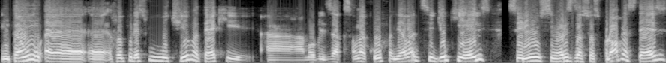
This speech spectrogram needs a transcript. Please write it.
Então, é, foi por esse motivo até que a mobilização da CUFA ali, ela decidiu que eles seriam os senhores das suas próprias teses,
